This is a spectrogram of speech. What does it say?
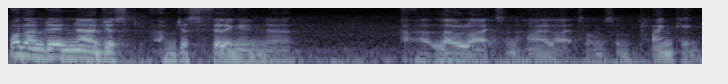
What I'm doing now, just I'm just filling in uh, uh, low lights and highlights on some planking,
